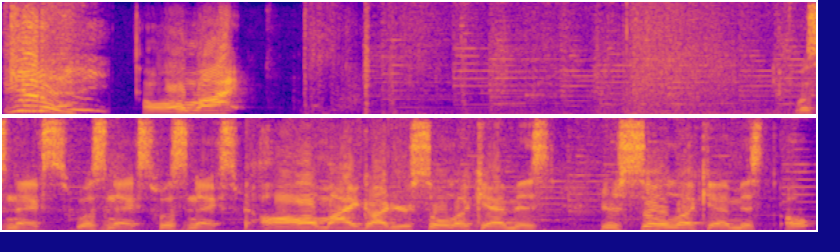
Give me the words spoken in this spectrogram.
Get him! Oh my. What's next? What's next? What's next? Oh my god, you're so lucky I missed. You're so lucky I missed. Oh.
